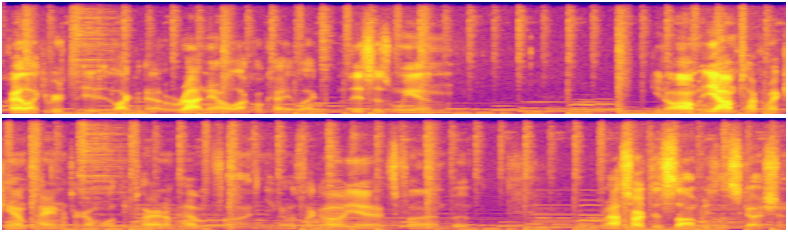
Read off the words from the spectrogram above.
Okay, like if you're like uh, right now, like okay, like this is when. You know, I'm yeah, I'm talking about campaign. I'm talking about multiplayer, and I'm having fun. You know, it's like oh yeah, it's fun, but when I start this zombies discussion,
